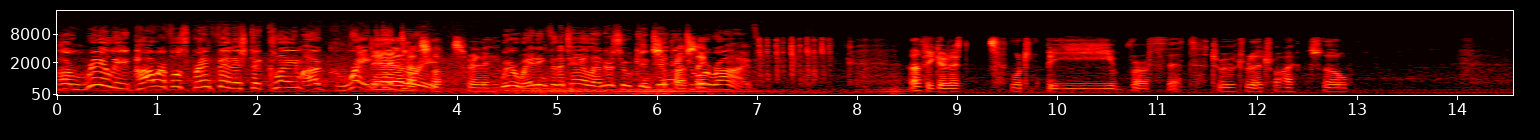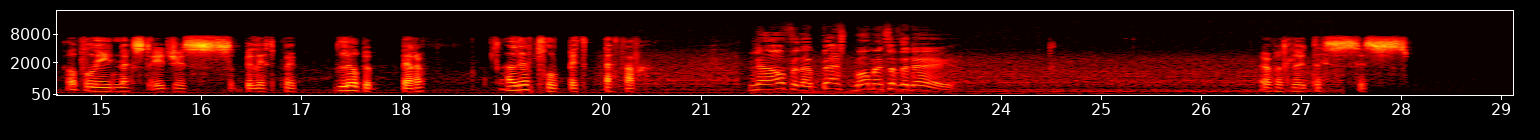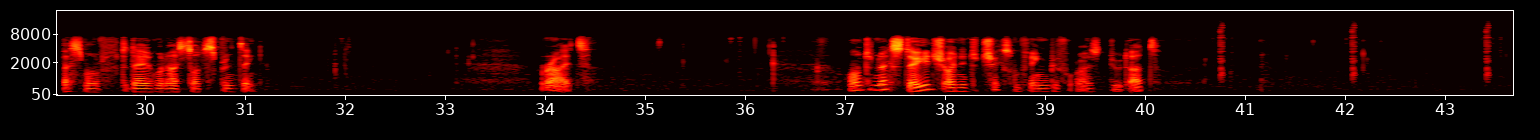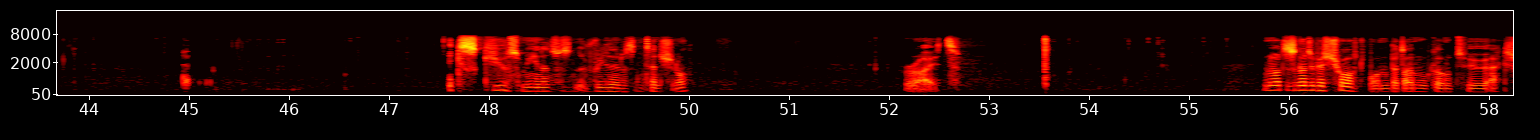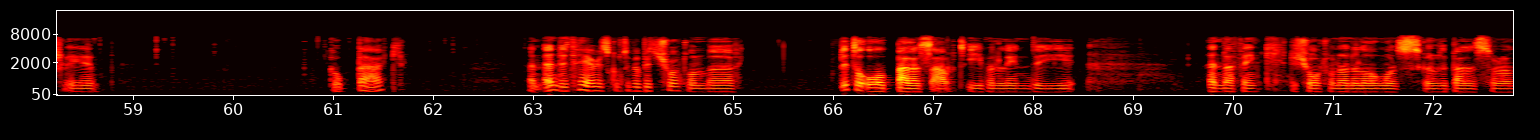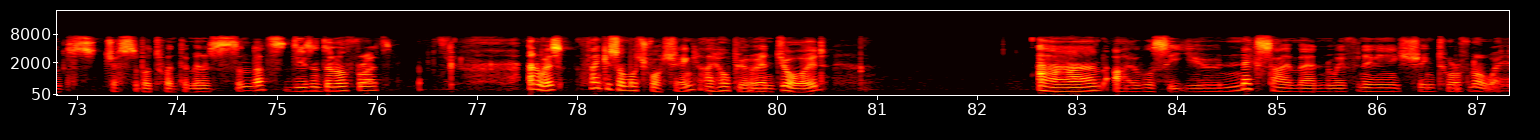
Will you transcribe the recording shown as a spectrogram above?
A really powerful sprint finish to claim a great Yeah, victory. that's not really... We're waiting for the tailenders who continue to Surprising. arrive. I figured it wouldn't be worth it to, to really try, so... Hopefully next stage is a bit, bit, little bit better. A little bit better. Now for the best moments of the day. Apparently this is best month of the day when I start sprinting. Right. On to the next stage, I need to check something before I do that. Excuse me, that was really not intentional. Right. You know what, it's going to be a short one, but I'm going to actually go back and end it here. It's going to be a bit short one, but it'll all balance out evenly in the and I think the short one and the long one's going to balance around just about 20 minutes, and that's decent enough, right? Anyways, thank you so much for watching. I hope you have enjoyed. And I will see you next time and we're finishing Tour of Norway.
